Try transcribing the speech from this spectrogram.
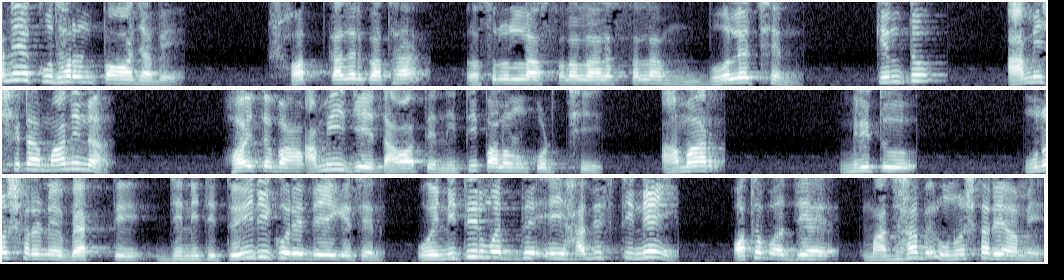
অনেক উদাহরণ পাওয়া যাবে। সৎ কাজের কথা রসুল্লাহ সাল্লাম বলেছেন, কিন্তু আমি সেটা মানি না। হয়তোবা আমি যে দাওয়াতে নীতি পালন করছি আমার মৃত্যু অনুসরণীয় ব্যক্তি যে নীতি তৈরি করে দিয়ে গেছেন, ওই নীতির মধ্যে এই হাদিসটি নেই। অথবা যে মাঝাবের অনুসারে আমি,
